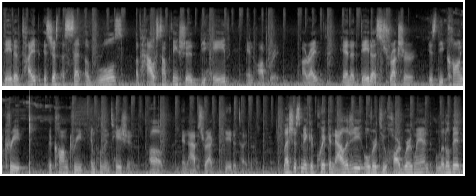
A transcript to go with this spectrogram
data type is just a set of rules of how something should behave and operate. All right? And a data structure is the concrete the concrete implementation of an abstract data type. Let's just make a quick analogy over to hardware land a little bit.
